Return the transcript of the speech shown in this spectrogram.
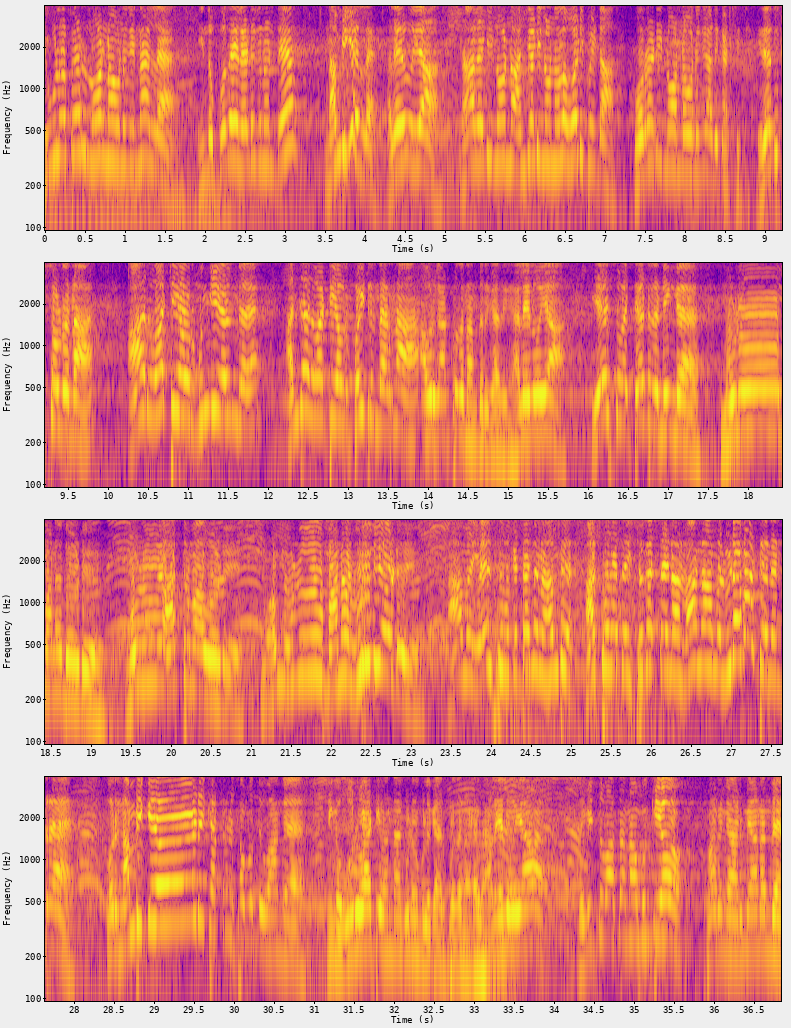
இவ்வளோ பேர் நோண்டினவனுக்கு என்ன இல்லை? இந்த புதையல் எடுக்கணுன்ட்டு நம்பிக்கை இல்லை. அலேயா நாலு அடி நோண்ட அஞ்சு அடி நோண்டெல்லாம் ஓடி போயிட்டான். ஒரு அடி நோண்டவனுக்கு அது கிடச்சிச்சு இது எதுக்கு சொல்கிறேன்னா ஆறு வாட்டி அவர் முங்கி எழுந்த அஞ்சாவது வாட்டி அவர் போயிட்டு இருந்தாருன்னா அவருக்கு அற்புதம் நடந்திருக்காதுங்க. அலையலோயா இயேசுவை தேடுற நீங்க முழு மனதோடு முழு ஆத்மாவோடு முழு மன உறுதியோடு ஆமா இயேசு கிட்ட இருந்து நான் நம்பி அற்புதத்தை சுகத்தை நான் வாங்காமல் விட மாட்டேன் என்ற ஒரு நம்பிக்கையோடு கத்தோட சமத்துக்கு வாங்க. நீங்க ஒரு வாட்டி வந்தா கூட உங்களுக்கு அற்புதம் நடக்கும். அலையலோயா இந்த விசுவாசம் தான் முக்கியம். பாருங்க அருமையான அந்த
